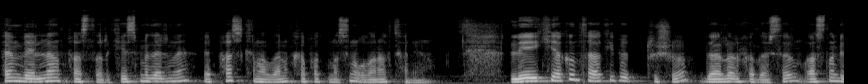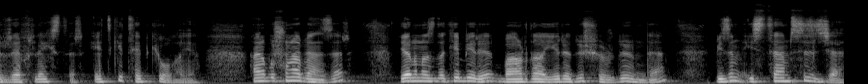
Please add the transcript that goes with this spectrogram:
hem verilen pasları kesmelerine ve pas kanallarını kapatmasına olanak tanıyor. L2 yakın takip tuşu değerli arkadaşlarım aslında bir reflekstir. Etki tepki olayı. Hani bu şuna benzer. Yanımızdaki biri bardağı yere düşürdüğünde bizim istemsizce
